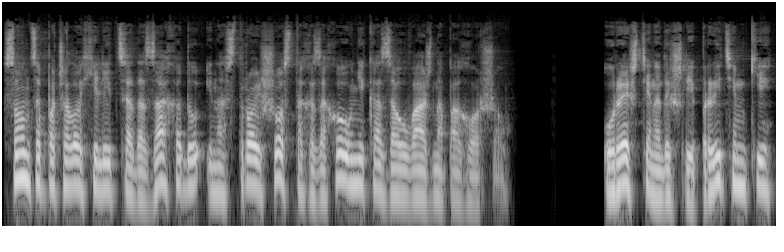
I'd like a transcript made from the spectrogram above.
Сонца пачало хіліцца да захаду і настрой шостага захоўніка заўважна пагоршаў. Урэшце надышлі прыцемкі,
